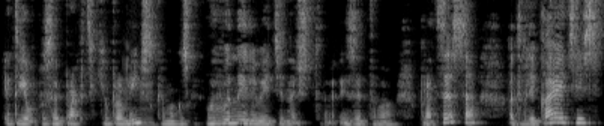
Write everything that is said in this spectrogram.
это я вот по своей практике управленческой mm-hmm. могу сказать, вы выныриваете значит, из этого процесса, отвлекаетесь,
